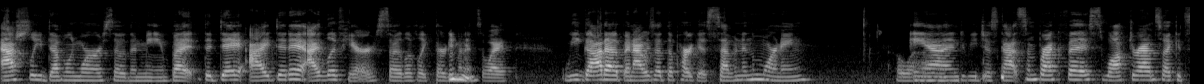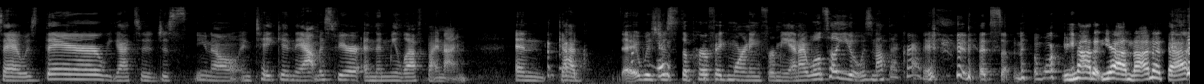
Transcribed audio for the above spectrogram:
Ashley definitely more so than me, but the day I did it, I live here, so I live like 30 Mhm. minutes away. We got up and I was at the park at 7 in the morning Oh, wow. and we just got some breakfast, walked around so I could say I was there. We got to just, you know, and take in the atmosphere and then we left by 9. And God, it was just the perfect morning for me. And I will tell you, it was not that crowded at 7 in the morning. not not not at that.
